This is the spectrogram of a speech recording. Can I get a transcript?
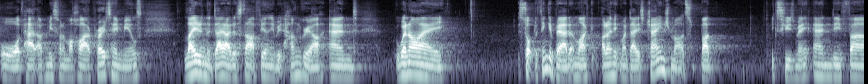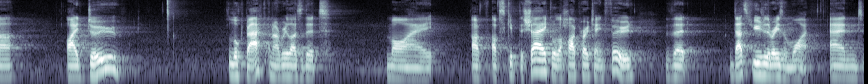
or I've had I've missed one of my higher protein meals, later in the day I just start feeling a bit hungrier. And when I stop to think about it, I'm like, I don't think my day's changed much, but excuse me. And if uh, I do look back and I realize that my I've, I've skipped the shake or the high protein food, that that's usually the reason why. And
